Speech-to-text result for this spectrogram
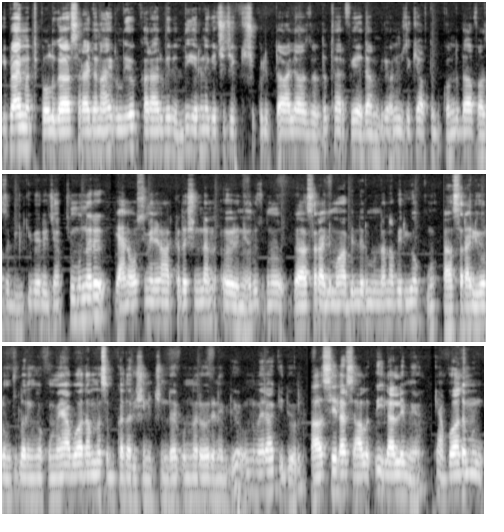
İbrahim Hatipoğlu Galatasaray'dan ayrılıyor. Karar verildi. Yerine geçecek kişi kulüpte hala hazırda terfi eden biri. Önümüzdeki hafta bu konuda daha fazla bilgi vereceğim. Şimdi bunları yani Osimhen'in arkadaşından öğreniyoruz. Bunu Galatasaraylı muhabirlerin bundan haberi yok mu? Galatasaraylı yorumcuların yok mu? Veya bu adam nasıl bu kadar işin içinde bunları öğrenebiliyor? Bunu merak ediyorum. Bazı şeyler sağlıklı ilerlemiyor. Yani bu adamın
